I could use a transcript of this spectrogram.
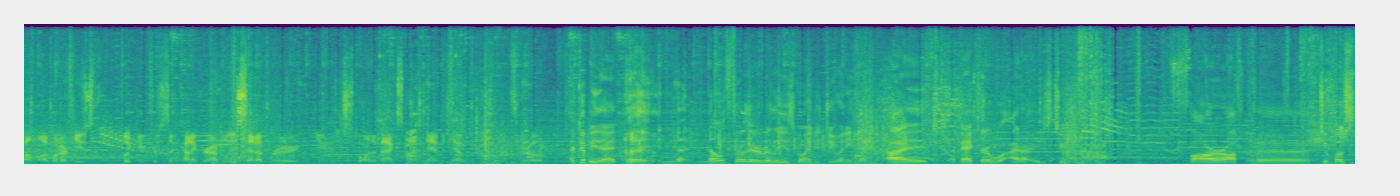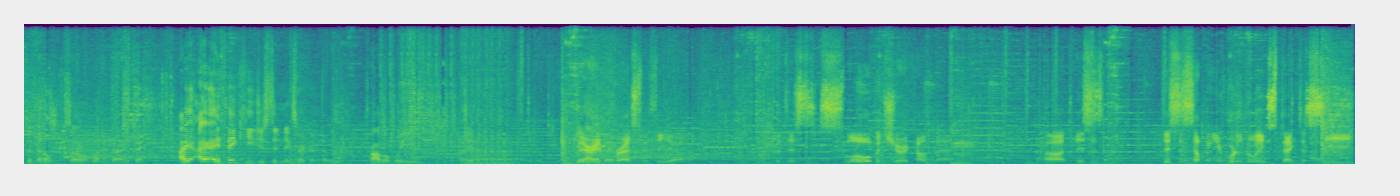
bump. I wonder if he's looking for some kind of grab release setup or you just wanted to maximize damage out with the throw. That could be that. But n- no throw there really is going to do anything. Uh, a back throw I don't, is too far off the, too close to the middle, so it wouldn't do anything. I, I, I think he just didn't expect him to probably get, get Very out of it. impressed with the uh, with this slow but sure comeback. Uh, this is this is something you wouldn't really expect to see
